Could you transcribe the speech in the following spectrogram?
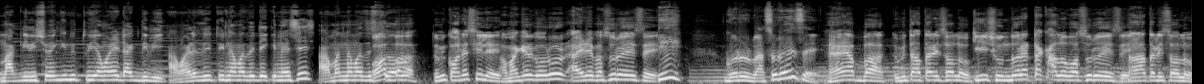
মাগরি বিষয়ে কিন্তু তুই আমারে ডাক দিবি। আমারে যদি তুই নামাজে ডেকে আসিস আমার নামাজে আব্বা তুমি কনে ছিলে? আমাদের গরুর আইডে বাসুর হয়েছে। কি? গরুর বাছুর হয়েছে? হ্যাঁ আব্বা তুমি তাড়াতাড়ি চলো। কি সুন্দর একটা কালো বাসুর হয়েছে। তাড়াতাড়ি চলো।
